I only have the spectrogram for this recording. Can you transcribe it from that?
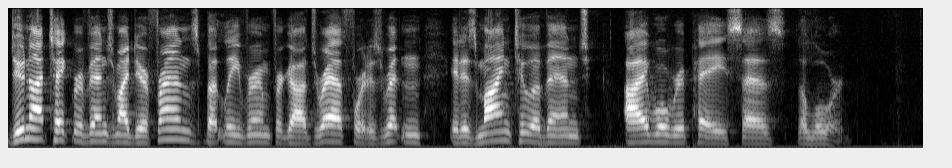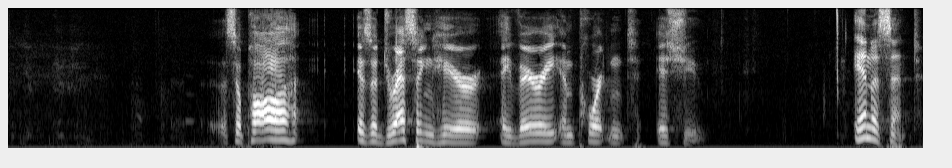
do not take revenge, my dear friends, but leave room for God's wrath, for it is written, It is mine to avenge, I will repay, says the Lord. So, Paul is addressing here a very important issue. Innocent,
